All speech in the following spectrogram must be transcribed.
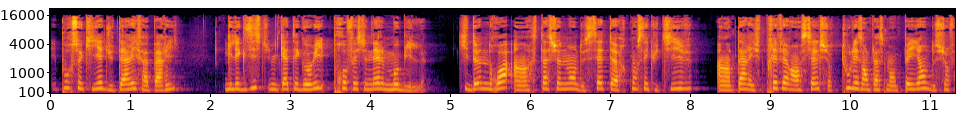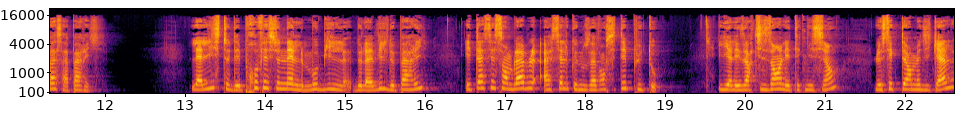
Et pour ce qui est du tarif à Paris, il existe une catégorie professionnelle mobile qui donne droit à un stationnement de 7 heures consécutives à un tarif préférentiel sur tous les emplacements payants de surface à Paris. La liste des professionnels mobiles de la ville de Paris est assez semblable à celle que nous avons citée plus tôt. Il y a les artisans et les techniciens, le secteur médical,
